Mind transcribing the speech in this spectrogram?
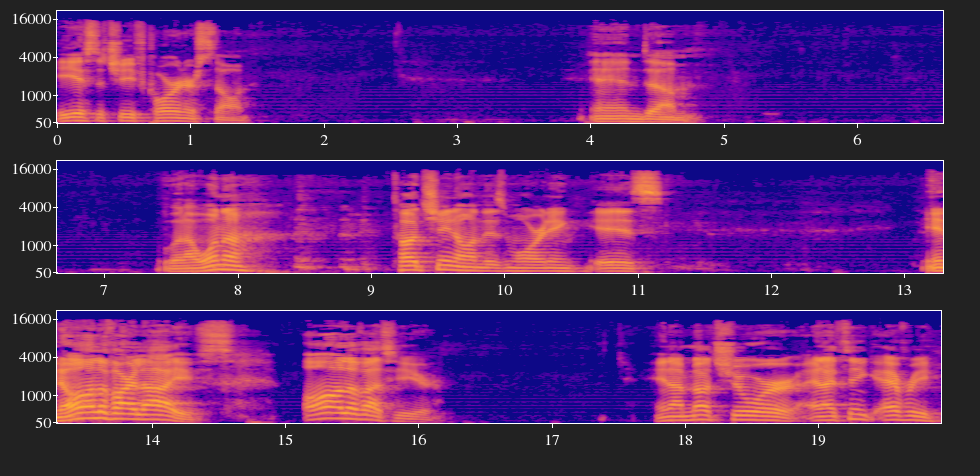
he is the chief cornerstone. And um, what I want to touch in on this morning is in all of our lives, all of us here, and I'm not sure, and I think every,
